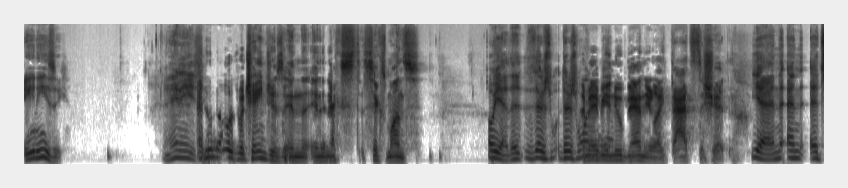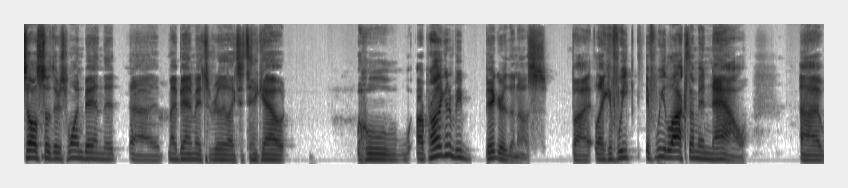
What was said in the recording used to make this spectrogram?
Ain't easy. Ain't easy. And who knows what changes in the in the next six months? Oh yeah, there's there's one. may be a new band. You're like, that's the shit. Yeah, and and it's also there's one band that uh, my bandmates would really like to take out, who are probably going to be bigger than us. But like if we if we lock them in now, uh,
